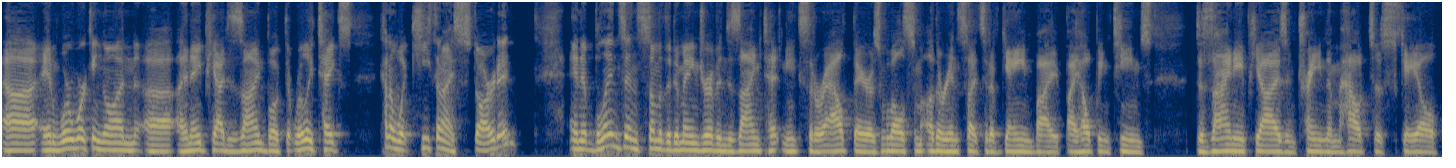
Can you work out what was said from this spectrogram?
uh, and we're working on uh, an API design book that really takes kind of what Keith and I started, and it blends in some of the domain-driven design techniques that are out there, as well as some other insights that I've gained by by helping teams design APIs and training them how to scale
